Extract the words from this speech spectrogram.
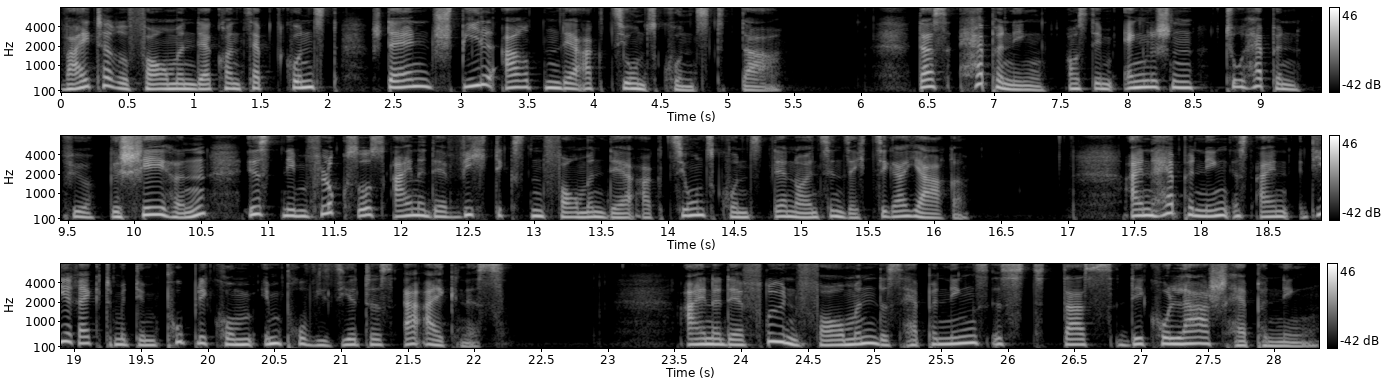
Weitere Formen der Konzeptkunst stellen Spielarten der Aktionskunst dar. Das Happening aus dem englischen to happen für geschehen ist neben Fluxus eine der wichtigsten Formen der Aktionskunst der 1960er Jahre. Ein Happening ist ein direkt mit dem Publikum improvisiertes Ereignis. Eine der frühen Formen des Happenings ist das Decollage Happening.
